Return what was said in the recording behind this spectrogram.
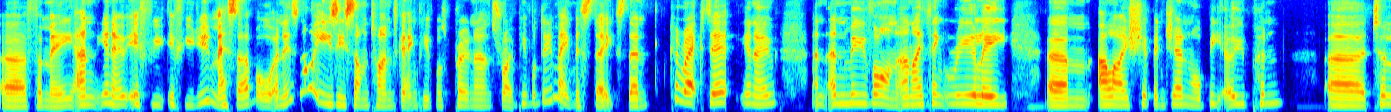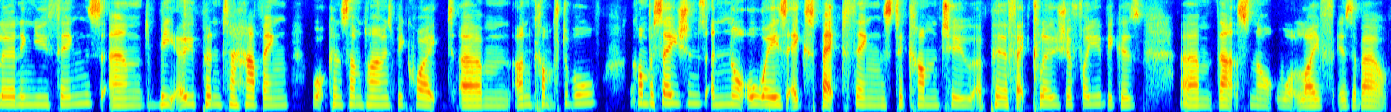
uh, for me. And you know, if you if you do mess up, or and it's not easy sometimes getting people's pronouns right. People do make mistakes. Then correct it, you know, and and move on. And I think really, um, allyship in general, be open. Uh, to learning new things and be open to having what can sometimes be quite um, uncomfortable conversations and not always expect things to come to a perfect closure for you because um, that's not what life is about.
